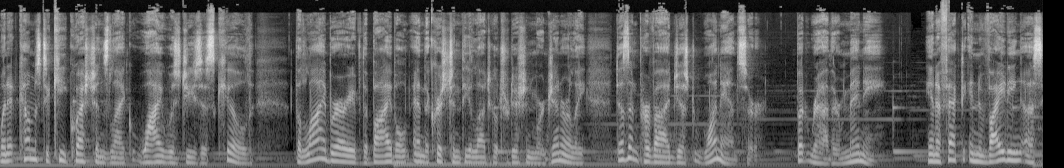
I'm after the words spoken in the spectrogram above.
when it comes to key questions like why was Jesus killed, the library of the Bible and the Christian theological tradition more generally doesn't provide just one answer, but rather many. In effect, inviting us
